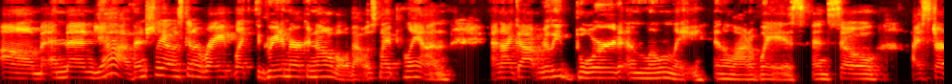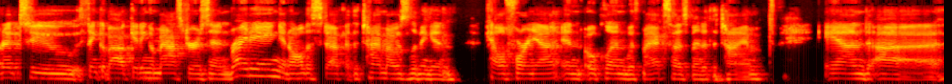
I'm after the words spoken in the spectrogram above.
Um, and then yeah eventually i was going to write like the great american novel. That was my plan. And i got really bored and lonely in a lot of ways. And so i started to think about getting a master's in writing and all this stuff. At the time i was living in California in Oakland with my ex-husband at the time. And uh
